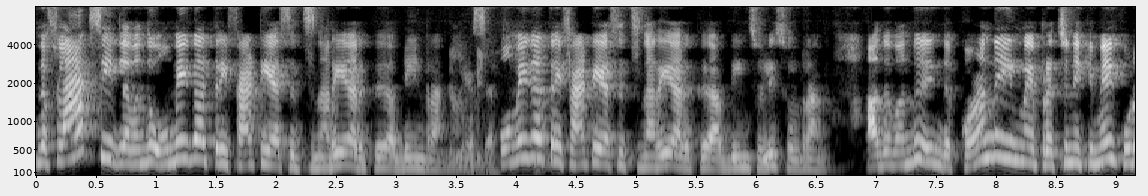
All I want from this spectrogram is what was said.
இந்த ஃபிளாக் சீட்ல வந்து ஒமேகா த்ரீ ஃபேட்டி ஆசிட்ஸ் நிறைய இருக்கு அப்படின்றாங்க இல்லையா sir omega three fatty acids நிறைய இருக்கு அப்படின்னு சொல்லி சொல்றாங்க. அது வந்து இந்த குழந்தையின்மை பிரச்சனைக்குமே கூட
